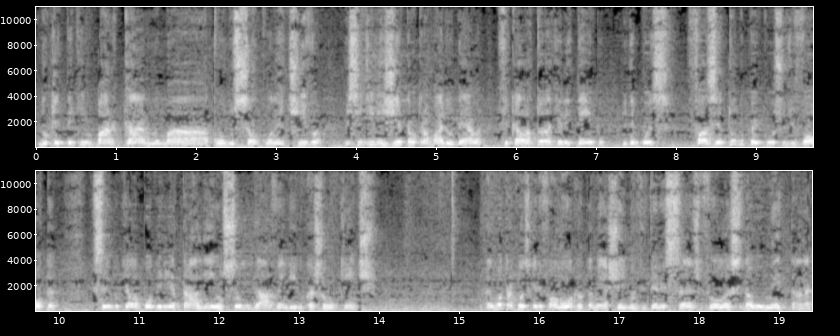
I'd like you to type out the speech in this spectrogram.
do que ter que embarcar numa condução coletiva e se dirigir até o trabalho dela, ficar lá todo aquele tempo e depois fazer todo o percurso de volta, sendo que ela poderia estar ali no seu lugar vendendo cachorro quente. Aí uma outra coisa que ele falou que eu também achei muito interessante foi o lance da luneta, né?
